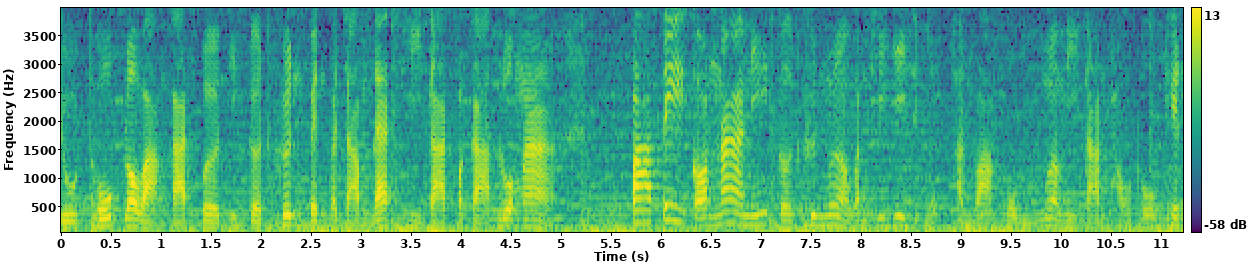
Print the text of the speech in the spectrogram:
YouTube ระหว่างการเบิร์นที่เกิดขึ้นเป็นประจำ และมีการประกาศล่วงหน้า ปาร์ตี้ก่อนหน้านี้เกิดขึ้นเมื่อวันที่ 26 ธันวาคม เมื่อมีการเผาโทเค็น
